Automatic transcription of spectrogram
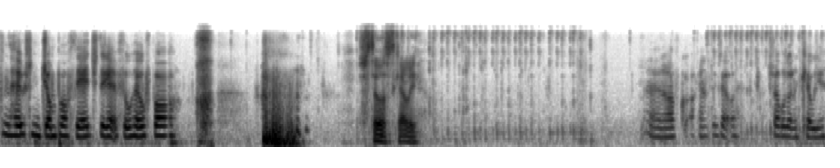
in the house and jump off the edge to get a full health bar. Still a skelly. I don't know, I've got. I can't exactly. It's probably gonna kill you.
